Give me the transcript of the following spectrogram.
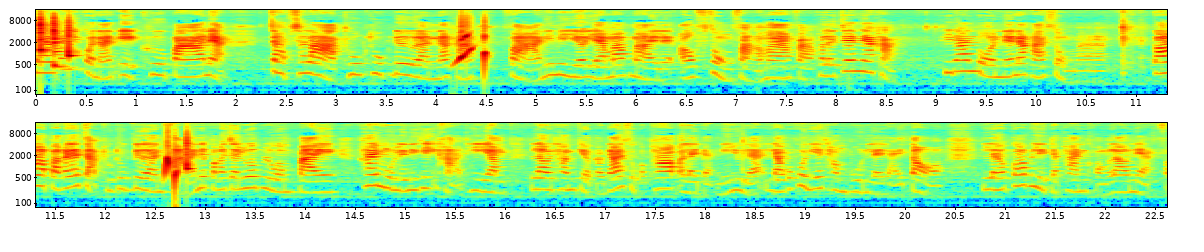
แล้วก็ยิ่งกว่านั้นอีกคือปลาเนี่ย จับฉลากทุกๆเดือนนะคะ ฝานี่มีเยอะแยะมากมายเลย เอาส่งฝามาฝาคอลลาเจนเนี่ยค่ะ ที่ด้านบนเนี่ยนะคะ ส่งมาก็ปาก็จะจับทุกๆเดือนฝาเนี่ยปาก็จะรวบรวมไปให้มูลนิธิขาเทียม เราทำเกี่ยวกับด้านสุขภาพอะไรแบบนี้อยู่แล้ว เราก็ควรที่จะทำบุญหลาย ๆ ต่อ แล้วก็ผลิตภัณฑ์ของเราเนี่ยฝ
